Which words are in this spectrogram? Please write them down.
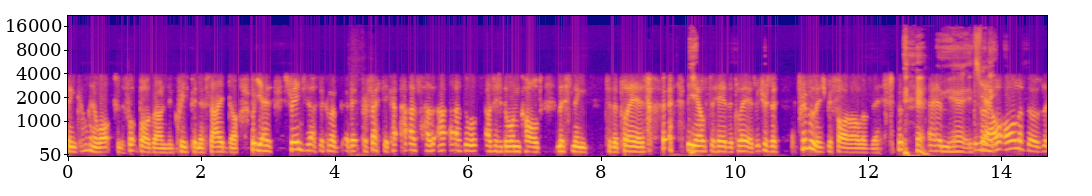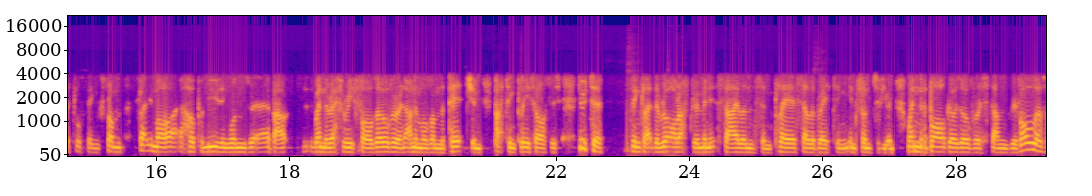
think I'm going to walk to the football ground and creep in a side door. But yeah, strangely, that's become a, a bit prophetic, as, as, as, the, as is the one called listening to the players, being able to hear the players, which was a privilege before all of this. um, Yeah, it's yeah, all, all of those little things, from slightly more, I hope, amusing ones about when the referee falls over and animals on the pitch and patting police horses, through to things like the roar after a minute's silence and players celebrating in front of you, and when the ball goes over a stand with all those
